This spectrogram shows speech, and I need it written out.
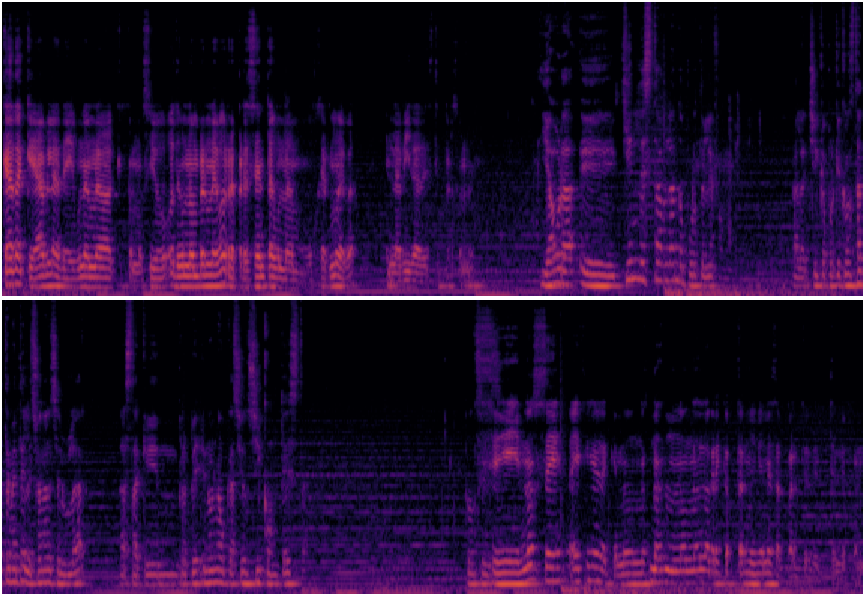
cada que habla de una nueva que conoció o de un hombre nuevo representa una mujer nueva en la vida de este personaje. Y ahora, eh, ¿quién le está hablando por teléfono a la chica? Porque constantemente le suena el celular hasta que en, una ocasión sí contesta. Entonces, Sí, no sé, ahí fíjate que no, no, no, no logré captar muy bien esa parte del teléfono.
